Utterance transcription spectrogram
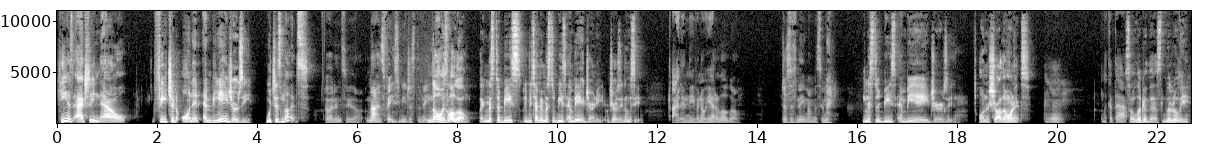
He is actually now featured on an NBA jersey, which is nuts. oh, I didn't see that. Not his face, you mean just the name. No, his logo, like Mr. Beast. If you type in Mr. Beast NBA journey jersey, let me see. I didn't even know he had a logo. Just his name, I'm assuming. Mr. Beast NBA jersey on the Charlotte Hornets. Mm. Look at that. So look at this, literally.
